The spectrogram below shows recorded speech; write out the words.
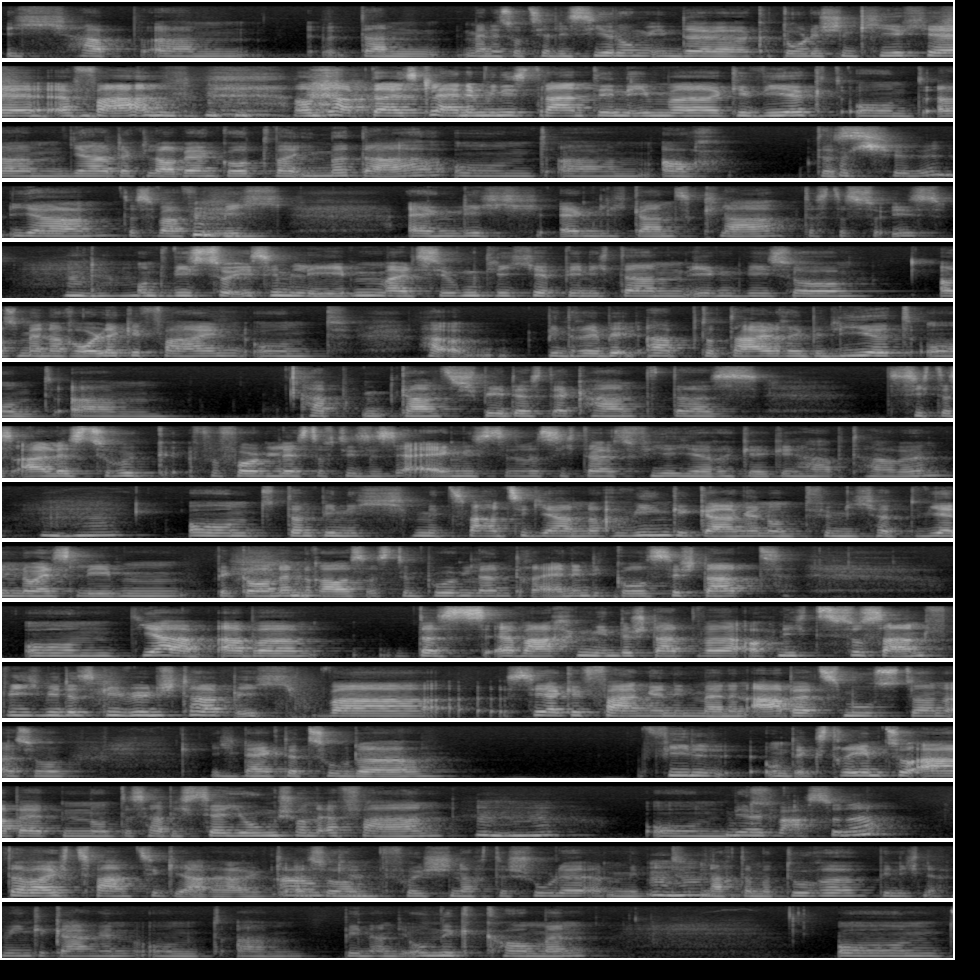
ich habe ähm, dann meine Sozialisierung in der katholischen Kirche erfahren und habe da als kleine Ministrantin immer gewirkt und ähm, ja, der Glaube an Gott war immer da und ähm, auch Voll das, schön. ja, das war für mich eigentlich, eigentlich ganz klar, dass das so ist. Und wie es so ist im Leben, als Jugendliche bin ich dann irgendwie so aus meiner Rolle gefallen und habe hab total rebelliert und ähm, habe ganz spät erst erkannt, dass sich das alles zurückverfolgen lässt auf dieses Ereignis, was ich da als Vierjährige gehabt habe. Und dann bin ich mit 20 Jahren nach Wien gegangen und für mich hat wie ein neues Leben begonnen, raus aus dem Burgenland rein in die große Stadt. Und ja, aber das Erwachen in der Stadt war auch nicht so sanft, wie ich mir das gewünscht habe. Ich war sehr gefangen in meinen Arbeitsmustern. Also ich neige dazu, da viel und extrem zu arbeiten und das habe ich sehr jung schon erfahren. Und Wie alt warst du da? da war ich 20 Jahre alt, Ah, also okay. frisch nach der Schule, äh, mit, Mhm. nach der Matura bin ich nach Wien gegangen und ähm, bin an die Uni gekommen und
